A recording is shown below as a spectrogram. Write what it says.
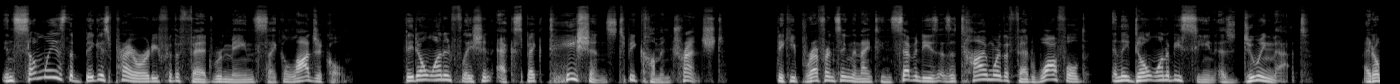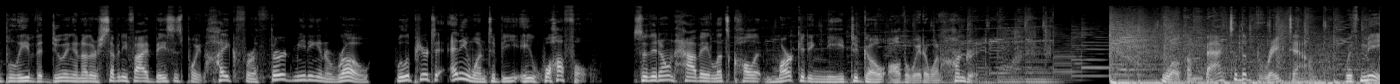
in some ways, the biggest priority for the Fed remains psychological. They don't want inflation expectations to become entrenched. They keep referencing the 1970s as a time where the Fed waffled, and they don't want to be seen as doing that. I don't believe that doing another 75 basis point hike for a third meeting in a row will appear to anyone to be a waffle. So they don't have a, let's call it, marketing need to go all the way to 100. Welcome back to The Breakdown with me,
